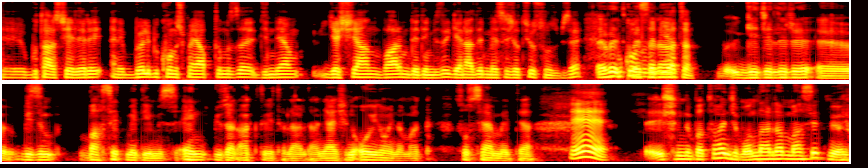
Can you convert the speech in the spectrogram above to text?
E, bu tarz şeyleri hani böyle bir konuşma yaptığımızda dinleyen, yaşayan var mı dediğimizde genelde mesaj atıyorsunuz bize. Evet bu konuda bir atın. geceleri e, bizim bahsetmediğimiz en güzel aktivitelerden yani şimdi oyun oynamak, sosyal medya. E E, şimdi Batuhan'cığım onlardan bahsetmiyorum.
